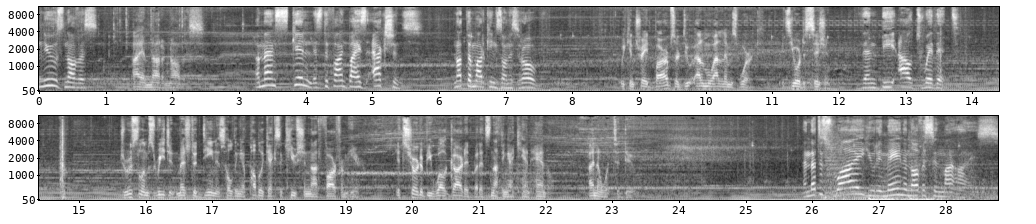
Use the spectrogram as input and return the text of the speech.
News, novice? I am not a novice. A man's skill is defined by his actions, not the markings on his robe. We can trade barbs or do Al-Mualim's work. It's your decision. Then be out with it. Jerusalem's regent Majd Addin is holding a public execution not far from here. It's sure to be well guarded, but it's nothing I can't handle. I know what to do. And that is why you remain a novice in my eyes.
